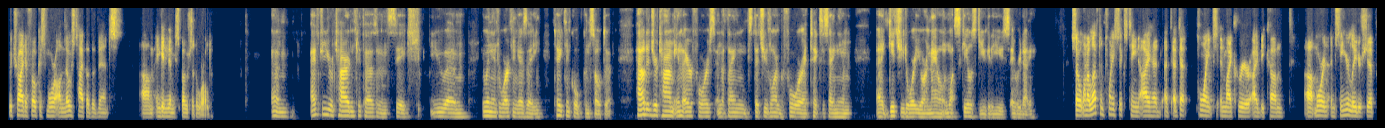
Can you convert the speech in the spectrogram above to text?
we try to focus more on those type of events um, and getting them exposed to the world. Um, after you retired in 2006, you um, you went into working as a technical consultant. How did your time in the Air Force and the things that you'd learned before at Texas A&M uh, get you to where you are now, and what skills do you get to use every day? So when I left in 2016, I had at, at that point in my career, I'd become uh, more in, in, senior leadership,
